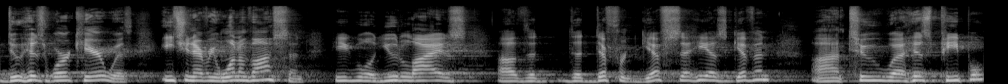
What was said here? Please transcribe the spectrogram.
do His work here with each and every one of us, and He will utilize uh, the, the different gifts that He has given uh, to uh, His people.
